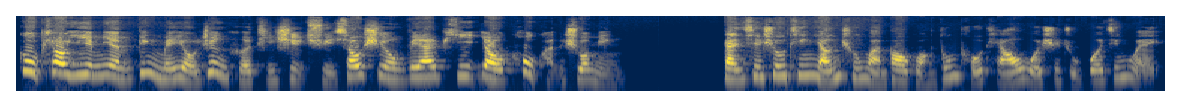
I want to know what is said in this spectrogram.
购票页面并没有任何提示取消试用 VIP 要扣款的说明。感谢收听羊城晚报广东头条，我是主播经纬。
